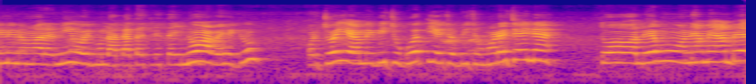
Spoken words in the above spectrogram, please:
એને અમારે નહીં હોય મુલાકાત એટલે તો ન આવે ગયું. પણ જોઈએ અમે બીજું ગોતીએ જો બીજું મળે જાય ને, તો લેવું અને અમે આમ બે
